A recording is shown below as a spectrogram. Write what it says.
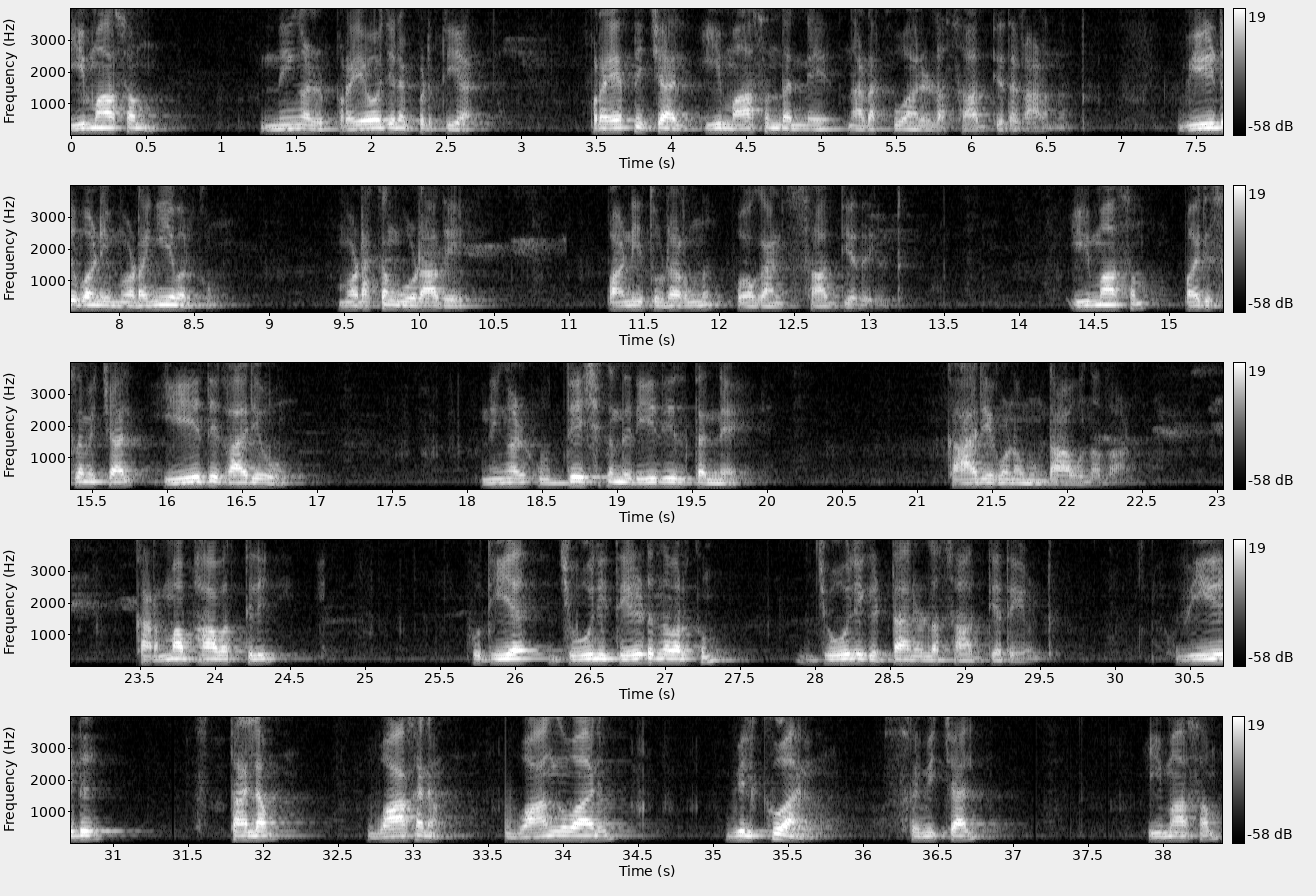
ഈ മാസം നിങ്ങൾ പ്രയോജനപ്പെടുത്തിയാൽ പ്രയത്നിച്ചാൽ ഈ മാസം തന്നെ നടക്കുവാനുള്ള സാധ്യത കാണുന്നുണ്ട്. വീട് പണി മുടങ്ങിയവർക്കും മുടക്കം കൂടാതെ പണി തുടർന്ന് പോകാൻ സാധ്യതയുണ്ട്. ഈ മാസം പരിശ്രമിച്ചാൽ ഏത് കാര്യവും നിങ്ങൾ ഉദ്ദേശിക്കുന്ന രീതിയിൽ തന്നെ കാര്യഗുണമുണ്ടാവുന്നതാണ്. കർമ്മഭാവത്തിൽ പുതിയ ജോലി തേടുന്നവർക്കും ജോലി കിട്ടാനുള്ള സാധ്യതയുണ്ട്. വീട് സ്ഥലം വാഹനം വാങ്ങുവാനും വിൽക്കുവാനും ശ്രമിച്ചാൽ ഈ മാസം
